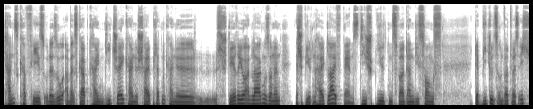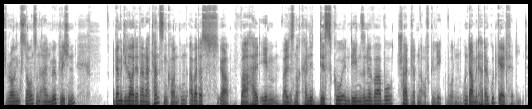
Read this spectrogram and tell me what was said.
Tanzcafés oder so, aber es gab keinen DJ, keine Schallplatten, keine Stereoanlagen, sondern es spielten halt Livebands. Die spielten zwar dann die Songs der Beatles und was weiß ich, Rolling Stones und allen möglichen, damit die Leute danach tanzen konnten, aber das, ja, war halt eben, weil es noch keine Disco in dem Sinne war, wo Schallplatten aufgelegt wurden. Und damit hat er gut Geld verdient.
